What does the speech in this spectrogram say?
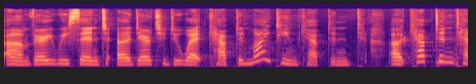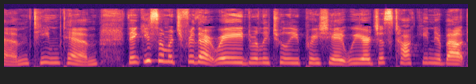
um, very recent uh, Dare to Duet captain, my team captain, uh, Captain Tem, Team Tem. Thank you so much for that raid. Really, truly appreciate it. We are just talking about,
